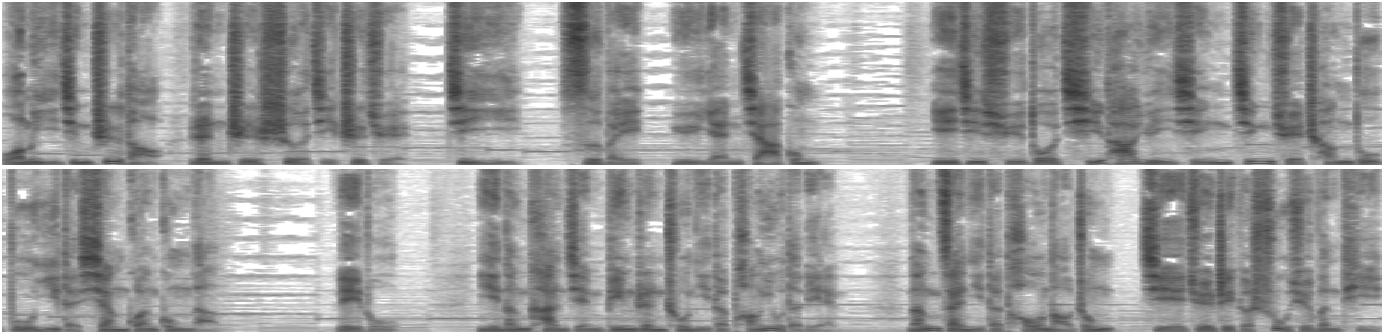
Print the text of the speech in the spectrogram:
我们已经知道认知设计、知觉、记忆、思维、语言加工，以及许多其他运行精确程度不一的相关功能。例如，你能看见并认出你的朋友的脸，能在你的头脑中解决这个数学问题。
